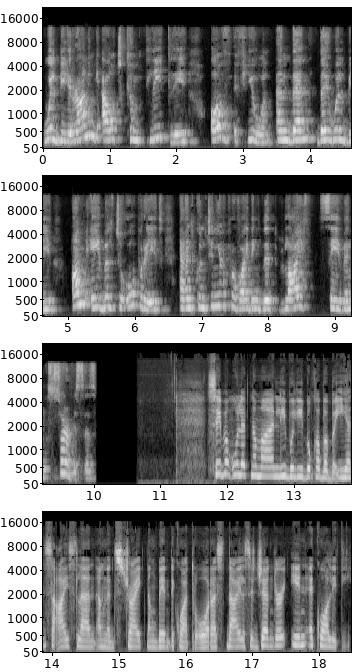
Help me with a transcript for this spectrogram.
will be running out completely of fuel, and then they will be unable to operate and continue providing the life saving services. Sa ibang ulat naman, libo-libong kababaihan sa Iceland ang nag-strike ng 24 oras dahil sa gender inequality.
